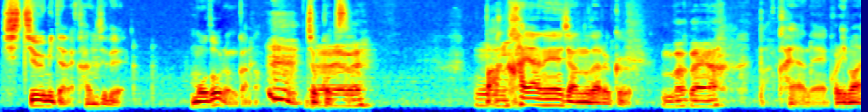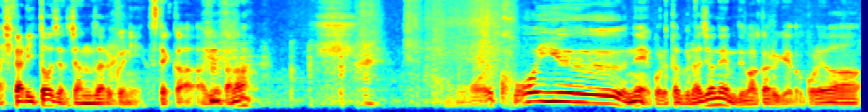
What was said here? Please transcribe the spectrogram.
支柱みたいな感じで戻るんかな？除骨。バカやねジャンヌ・ダルク。うんバカやバカやね。これ今光とじゃあジャンヌ・ダルクにステッカーあげようかな。こういうねこれ多分ラジオネームでわかるけどこれは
